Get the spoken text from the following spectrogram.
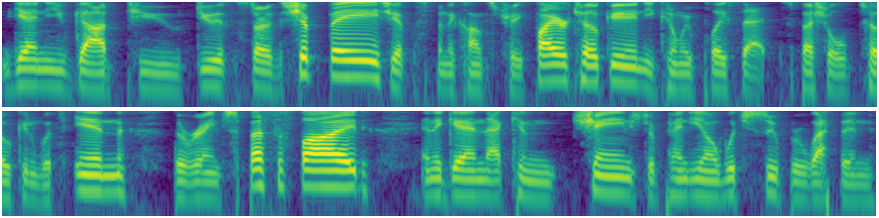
Again, you've got to do at the start of the ship phase. You have to spend a concentrate fire token. You can only place that special token within the range specified. And again, that can change depending on which super weapon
